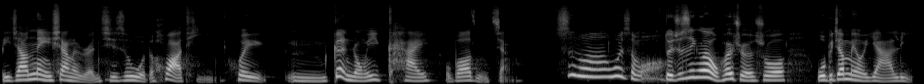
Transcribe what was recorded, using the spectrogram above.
比较内向的人，其实我的话题会嗯更容易开。我不知道怎么讲。是吗？为什么？对，就是因为我会觉得说我比较没有压力，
